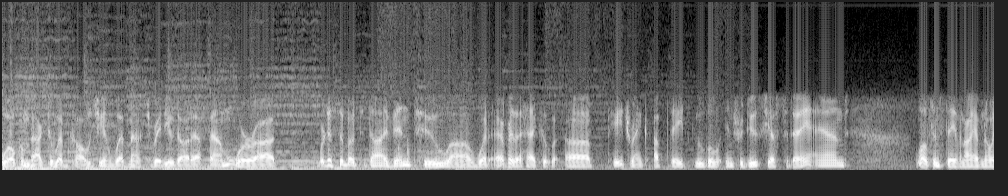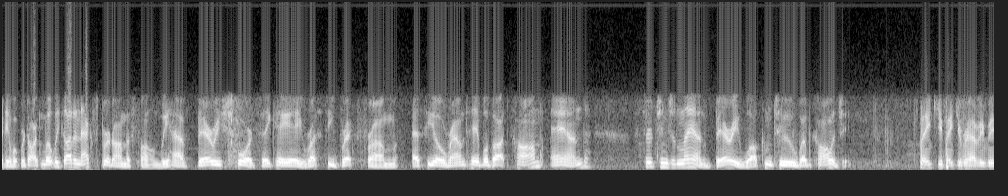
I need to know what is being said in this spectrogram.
Welcome back to Webcology on WebmasterRadio.fm. We're uh, we're just about to dive into uh, whatever the heck uh, PageRank update Google introduced yesterday, and well, since Dave and I have no idea what we're talking about, we got an expert on the phone. We have Barry Schwartz, aka Rusty Brick from SEORoundtable.com and Search Engine Land. Barry, welcome to Webcology. Thank you. Thank you for having me.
